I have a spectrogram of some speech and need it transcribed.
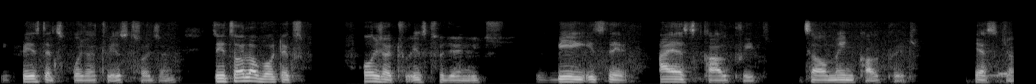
increased exposure to estrogen. So it's all about exposure to estrogen, which is being it's the highest culprit. It's our main culprit. Yes, Joy.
